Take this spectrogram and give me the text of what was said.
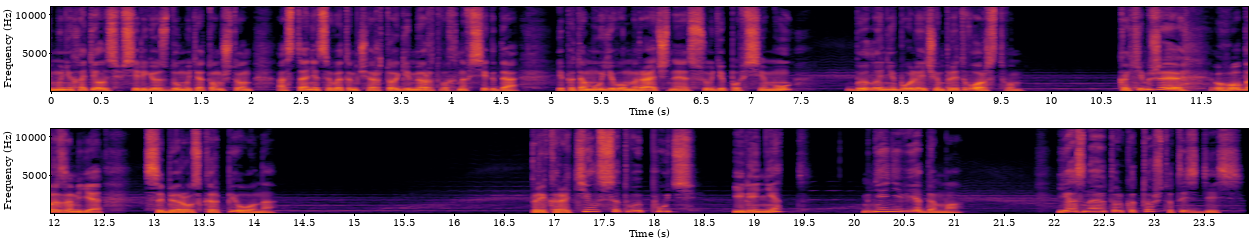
Ему не хотелось всерьез думать о том, что он останется в этом чертоге мертвых навсегда, и потому его мрачное, судя по всему, было не более чем притворством. Каким же образом я соберу Скорпиона? Прекратился твой путь или нет, мне неведомо. Я знаю только то, что ты здесь.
